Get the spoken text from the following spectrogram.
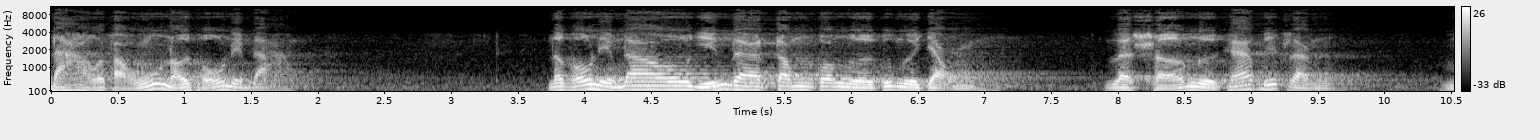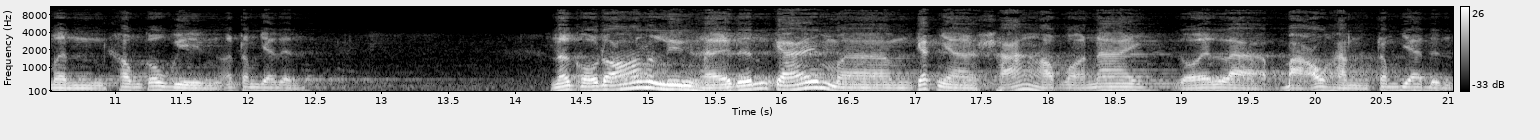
đào tổng nỗi khổ niềm đau. Nỗi khổ niềm đau diễn ra trong con người của người chồng là sợ người khác biết rằng mình không có quyền ở trong gia đình. Nỗi khổ đó nó liên hệ đến cái mà các nhà xã học ngày nay gọi là bạo hành trong gia đình.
